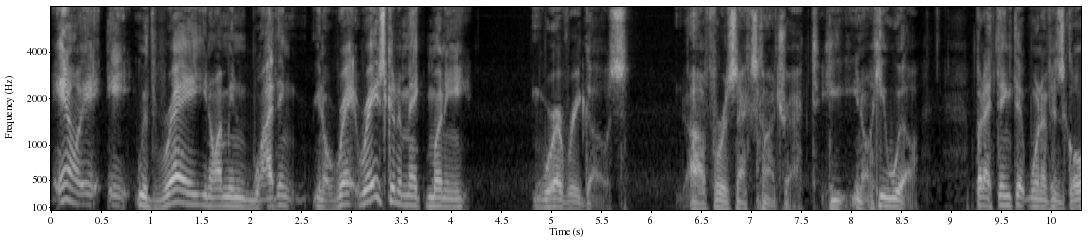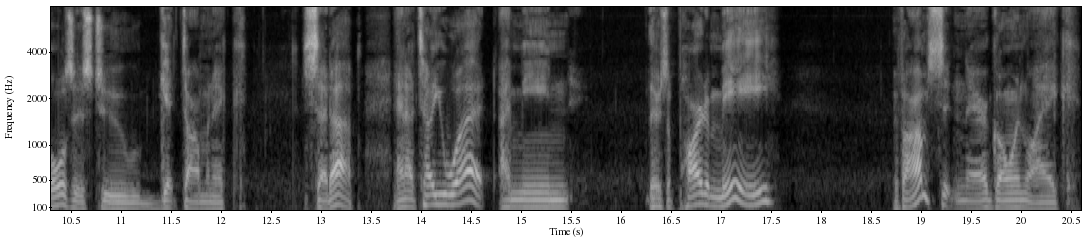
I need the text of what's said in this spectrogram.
you know, it, it, with Rey, you know, I mean, I think you know Rey Rey's going to make money wherever he goes uh, for his next contract. He, you know, he will. But I think that one of his goals is to get Dominic set up. And I tell you what, I mean, there's a part of me if I'm sitting there going like,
